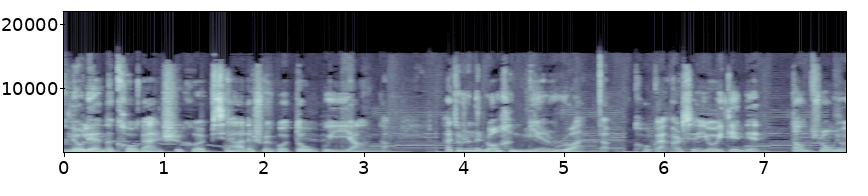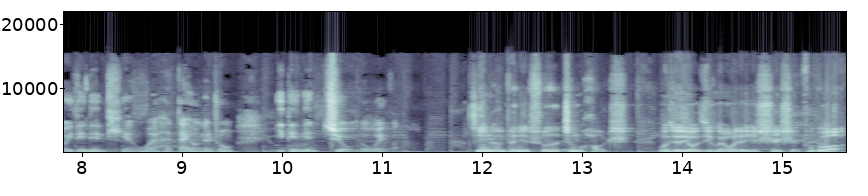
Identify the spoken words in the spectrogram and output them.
榴莲的口感是和其他的水果都不一样的。它就是那种很绵软的口感，而且有一点点当中有一点点甜味，还带有那种一点点酒的味道。竟然被你说的这么好吃，我觉得有机会我就去试试。不过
